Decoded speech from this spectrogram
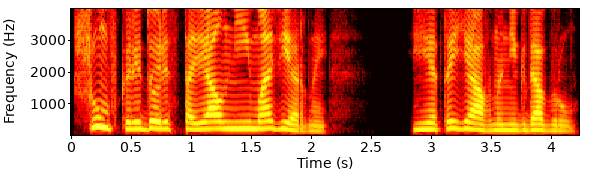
Шум в коридоре стоял неимоверный. И это явно не к добру.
